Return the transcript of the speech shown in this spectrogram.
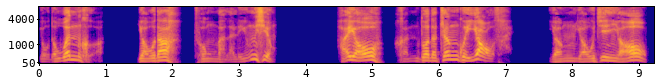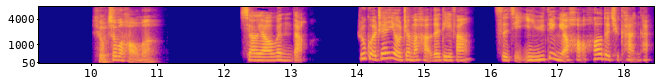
有的温和，有的充满了灵性，还有。很多的珍贵药材，应有尽有。有这么好吗？逍遥问道。如果真有这么好的地方，自己一定要好好的去看看，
